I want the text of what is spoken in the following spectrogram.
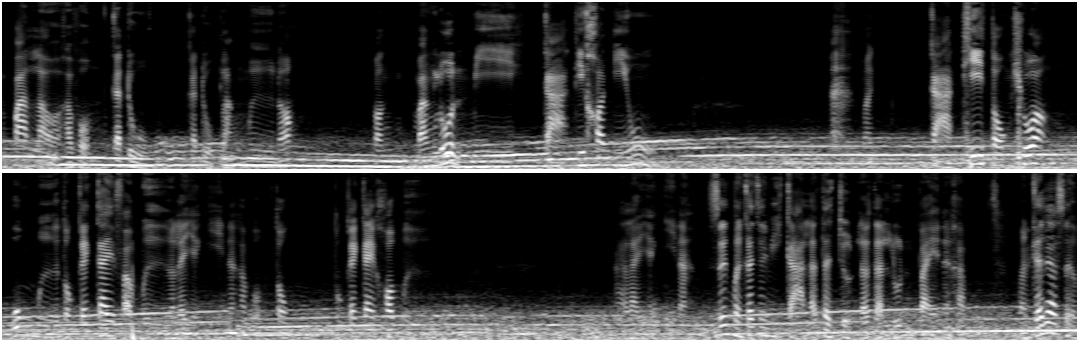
ำปั้นเราครับผมกระดูกกระดูกหลังมือเนาะบางบางรุ่นมีกาดที่ข้อนิ้วอะมันกาดที่ตรงช่วงอุ้งมือตรงใกล้ ๆ ฝ่ามืออะไรอย่างนี้นะครับผมตรงตรงใกล้ ๆ ข้อมือ อย่างนี้นะ ซึ่งมันก็จะมีการแล้วแต่จุดแล้วแต่รุ่นไปนะครับ มันก็จะเสริม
